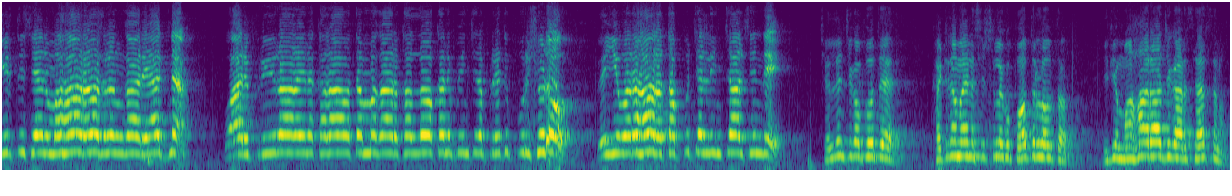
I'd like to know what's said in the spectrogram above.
కీర్తిసేన మహారాజులం గారి ఆజ్ఞ. వారి ప్రియురాలైన కళావతమ్మ గారు కల్లో కనిపించిన ప్రతి పురుషుడు వెయ్యి వరహాల తప్పు చెల్లించాల్సిందే. చెల్లించకపోతే కఠినమైన శిక్షలకు పాత్రలవుతారు. ఇది మహారాజు గారి శాసనం.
